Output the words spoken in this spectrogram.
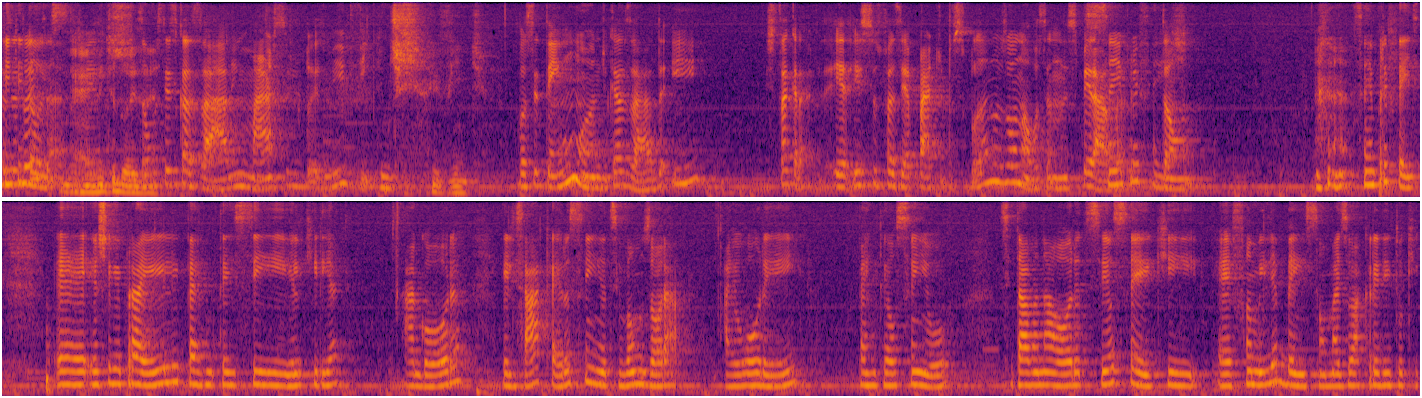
2022. dois anos. É, 22, Então é. vocês casaram em março de 2020. E 20. Você tem um ano de casada e está grávida. Isso fazia parte dos planos ou não? Você não esperava? Sempre fez. Então, Sempre fez. É, eu cheguei para ele, perguntei se ele queria agora. Ele disse, ah, quero sim. Eu disse, vamos orar. Aí eu orei, perguntei ao Senhor se estava na hora. Eu disse, eu sei que é família bênção, mas eu acredito que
